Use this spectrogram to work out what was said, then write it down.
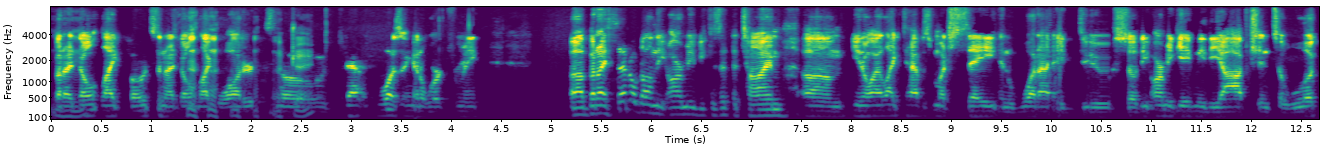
but I Mhm. don't like boats and I don't like water. So Okay. that wasn't going to work for me. Uh, but I settled on the Army because at the time, um, you know, I like to have as much say in what I do. So the Army gave me the option to look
